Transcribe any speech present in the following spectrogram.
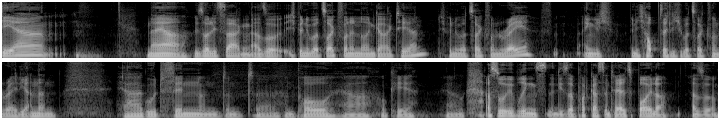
der, naja, wie soll ich sagen? Also ich bin überzeugt von den neuen Charakteren. Ich bin überzeugt von Ray. Eigentlich bin ich hauptsächlich überzeugt von Ray. Die anderen, ja gut, Finn und, und, äh, und Poe, ja, okay. Ja. Ach so, übrigens, dieser Podcast enthält Spoiler. Also,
